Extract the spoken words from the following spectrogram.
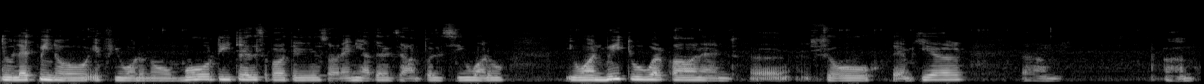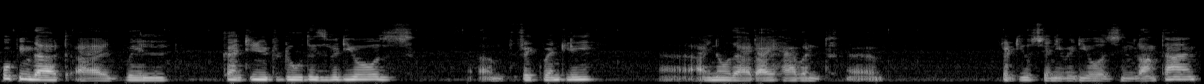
do let me know if you want to know more details about this or any other examples you want to you want me to work on and uh, show them here? Um, I'm hoping that I will continue to do these videos um, frequently. Uh, I know that I haven't uh, produced any videos in a long time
